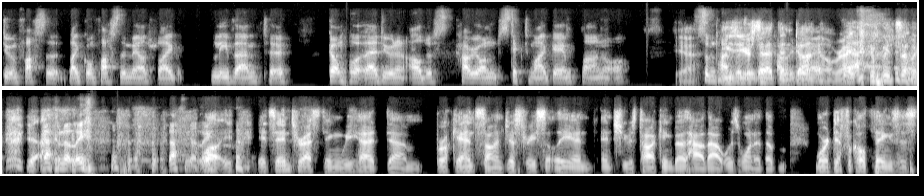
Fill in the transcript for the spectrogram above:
doing faster, like going faster than me, I'll just like leave them to go on what they're doing and I'll just carry on, stick to my game plan or yeah. Sometimes easier said than done though right? Yeah, so, yeah. definitely. Definitely. Well it's interesting we had um, brooke Ence on just recently and and she was talking about how that was one of the more difficult things is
